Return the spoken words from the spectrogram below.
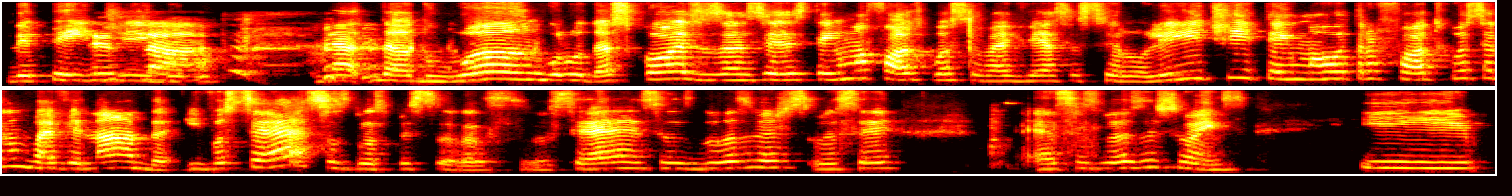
depende do, da, da, do ângulo das coisas. Às vezes tem uma foto que você vai ver essa celulite e tem uma outra foto que você não vai ver nada. E você é essas duas pessoas, você é essas duas você é essas duas versões. E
